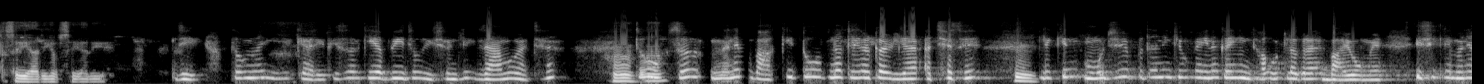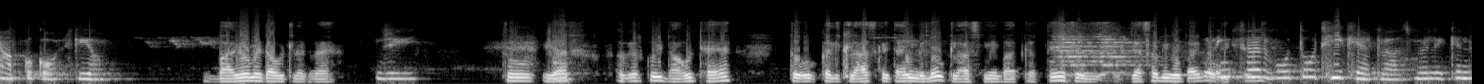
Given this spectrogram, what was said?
तो सही आ रही है अब सही आ रही है। जी तो मैं ये कह रही थी सर कि अभी जो रिसेंटली एग्ज़ाम हुए थे हाँ तो हाँ। सर मैंने बाकी तो अपना क्लियर कर लिया है अच्छे से हम्म। लेकिन मुझे पता नहीं क्यों कहीं ना कहीं डाउट लग रहा है बायो में इसीलिए मैंने आपको कॉल किया। बायो में डाउट लग रहा है? जी। तो यार अगर कोई डाउट है तो कल क्लास के टाइम मिलो क्लास में बात करते हैं फिर जैसा भी हो पाएगा नहीं सर वो तो ठीक है क्लास में लेकिन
